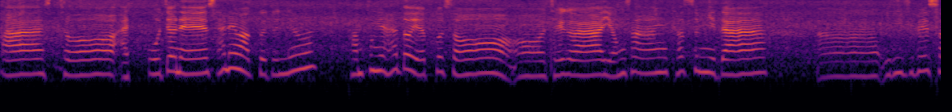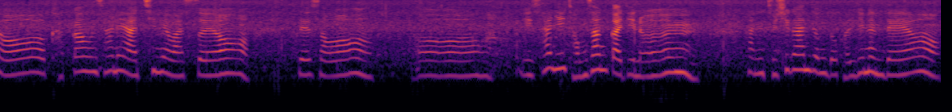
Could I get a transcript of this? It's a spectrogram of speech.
아, 저 아- 오전에 산에 왔거든요. 단풍이 하도 예뻐서 어, 제가 영상 켰습니다. 아, 우리 집에서 가까운 산에 아침에 왔어요. 그래서 어, 이 산이 정상까지는 한 2시간 정도 걸리는데요.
